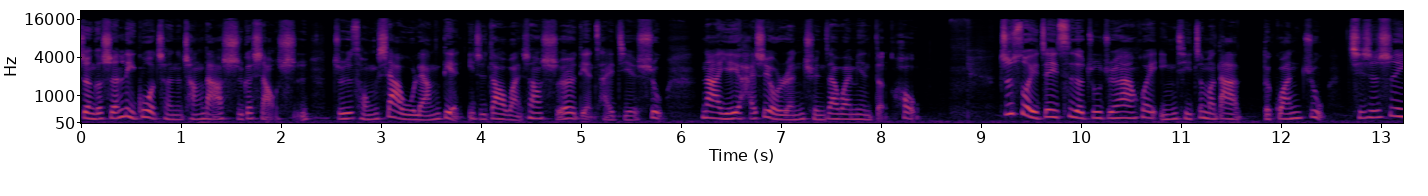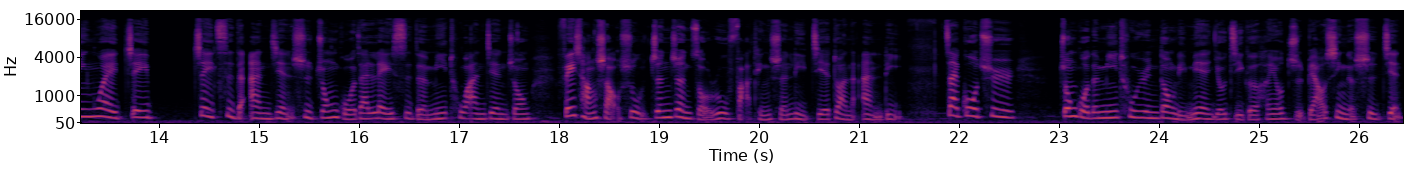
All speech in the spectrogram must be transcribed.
整个审理过程，长达十个小时，就是从下午两点一直到晚上十二点才结束。那也还是有人群在外面等候。之所以这一次的朱军案会引起这么大的关注，其实是因为这一这一次的案件是中国在类似的 Me Too 案件中非常少数真正走入法庭审理阶段的案例。在过去。中国的 Me Too 运动里面有几个很有指标性的事件，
